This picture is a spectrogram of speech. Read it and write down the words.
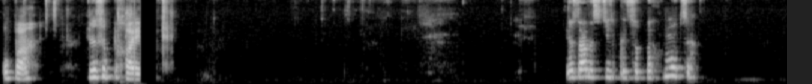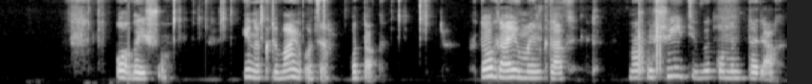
Опа, не запихай. Я зараз тільки запихну це. О, вийшло. І накриваємо оце. Отак. Хто грає в Майнкрафт? Напишіть в коментарях.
